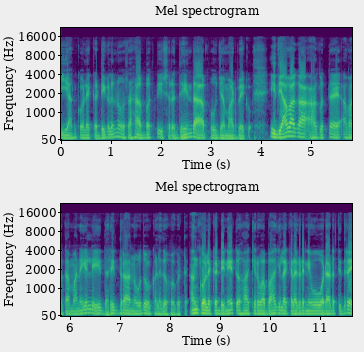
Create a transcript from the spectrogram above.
ಈ ಅಂಕೋಲೆ ಕಡ್ಡಿಗಳನ್ನು ಸಹ ಭಕ್ತಿ ಶ್ರದ್ಧೆಯಿಂದ ಪೂಜೆ ಮಾಡಬೇಕು. ಇದು ಯಾವಾಗ ಆಗುತ್ತೆ? ಆವಾಗ ಮನೆಯಲ್ಲಿ ದರಿದ್ರ ಅನ್ನುವುದು ಕಳೆದು ಹೋಗುತ್ತೆ. ಅಂಕೋಲೆ ಕಡ್ಡಿ ನೇತು ಹಾಕಿರುವ ಬಾಗಿಲ ಕೆಳಗಡೆ ನೀವು ಓಡಾಡುತ್ತಿದ್ದರೆ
